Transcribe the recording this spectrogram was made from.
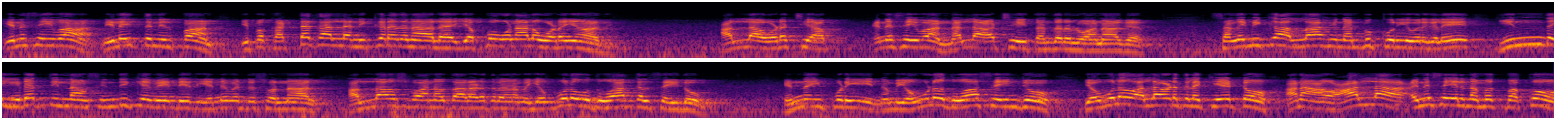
என்ன செய்வான்? நிலைத்து நிற்பான். இப்போ கட்டக்காலில் நிற்கிறதுனால எப்போ வேணாலும் உடையும் அது. அல்லாஹ் உடைச்சி அப் என்ன செய்வான்? நல்ல ஆட்சியை தந்தருள்வானாக. சங்கமிக்க அல்லாஹின் அன்புக்குரியவர்களே இந்த இடத்தில் நாம் சிந்திக்க வேண்டியது என்னவென்று சொன்னால் அல்லாஹ் சுபான இடத்துல நம்ம எவ்வளவு துவாக்கள் செய்தோம். என்ன இப்படி? நம்ம எவ்வளோ துவா செஞ்சோம் எவ்வளோ அல்லாவிடத்துல கேட்டோம் ஆனால் அல்லாஹ் என்ன செய்யல நமக்கு பக்கம்?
